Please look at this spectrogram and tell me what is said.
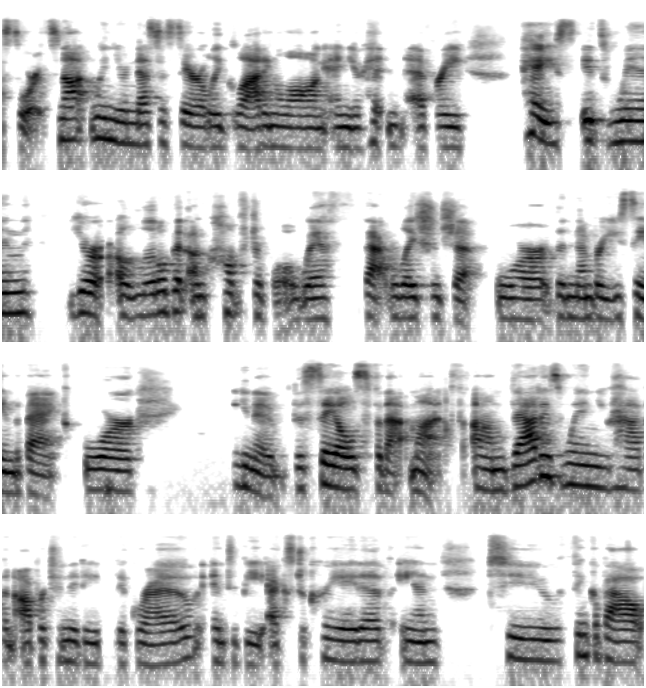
sorts not when you're necessarily gliding along and you're hitting every pace. It's when you're a little bit uncomfortable with that relationship or the number you see in the bank or you know the sales for that month. Um, that is when you have an opportunity to grow and to be extra creative and to think about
